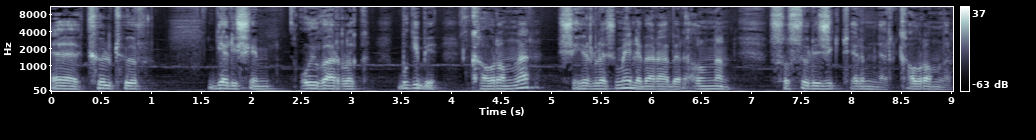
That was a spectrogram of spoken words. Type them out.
e, kültür, gelişim, uygarlık bu gibi kavramlar şehirleşmeyle beraber alınan sosyolojik terimler, kavramlar.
